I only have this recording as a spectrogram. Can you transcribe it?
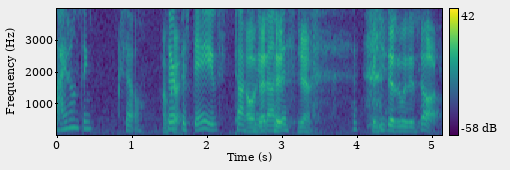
I don't think so. Okay. Therapist Dave talked oh, to me that's about it. this. Yeah. but he does it with his dog.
